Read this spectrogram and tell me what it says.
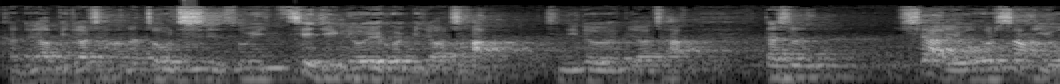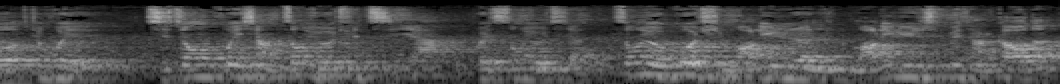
可能要比较长的周期，所以现金流也会比较差，现金流也比较差，但是。下游和上游就会集中会向中游去挤压，会中游挤压。中游过去毛利润毛利率是非常高的，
